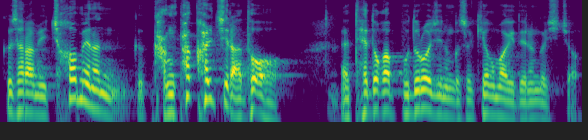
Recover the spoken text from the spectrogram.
그 사람이 처음에는 그 강팍할지라도 태도가 부드러워지는 것을 경험하게 되는 것이죠.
